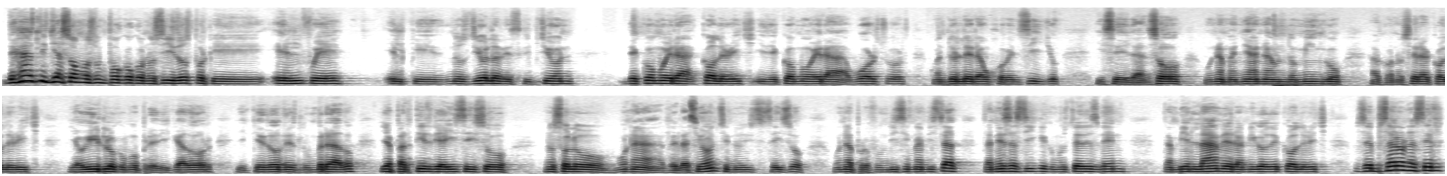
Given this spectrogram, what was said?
De Hazlitt ya somos un poco conocidos porque él fue el que nos dio la descripción de cómo era Coleridge y de cómo era Wordsworth cuando él era un jovencillo y se lanzó una mañana, un domingo, a conocer a Coleridge y a oírlo como predicador y quedó deslumbrado y a partir de ahí se hizo no solo una relación, sino se hizo una profundísima amistad. Tan es así que como ustedes ven, también Lambert, amigo de Coleridge, se empezaron a hacer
